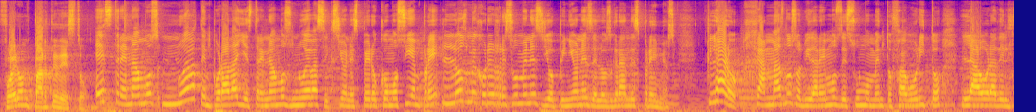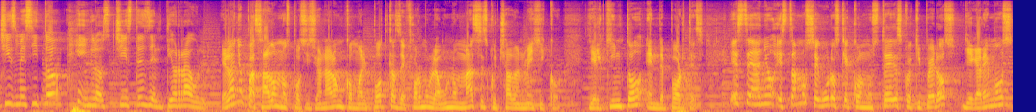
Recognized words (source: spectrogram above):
fueron parte de esto. Estrenamos nueva temporada y estrenamos nuevas secciones, pero como siempre, los mejores resúmenes y opiniones de los grandes premios. Claro, jamás nos olvidaremos de su momento favorito, la hora del chismecito y los chistes del tío Raúl. El año pasado nos posicionaron como el podcast de Fórmula 1 más escuchado en México y el quinto en deportes. Este año estamos seguros que con ustedes, coequiperos, llegaremos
